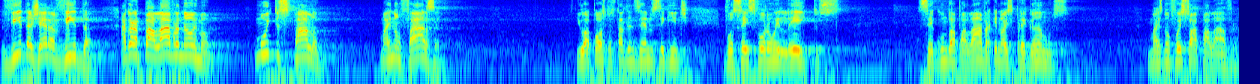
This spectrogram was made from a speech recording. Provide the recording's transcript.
Vida gera vida. Agora, palavra não, irmão. Muitos falam, mas não fazem. E o apóstolo está dizendo o seguinte: vocês foram eleitos, segundo a palavra que nós pregamos, mas não foi só a palavra,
